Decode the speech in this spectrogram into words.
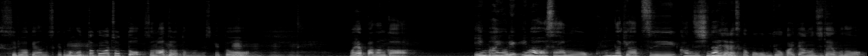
するわけなんですけど、まあ、うん堀田君はちょっとその後だと思うんですけど、やっぱなんか今より今はさもうこんだけ熱い感じしないじゃないですか広告業界ってあの時代ほど。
